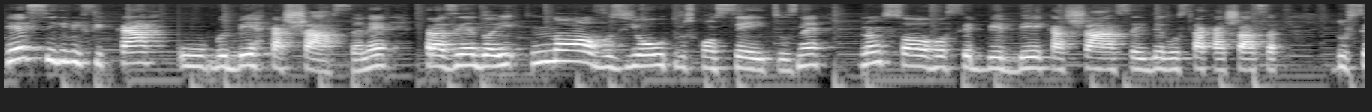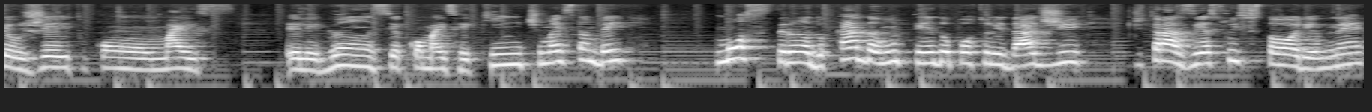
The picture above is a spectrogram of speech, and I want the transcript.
ressignificar o beber cachaça, né? Trazendo aí novos e outros conceitos, né? Não só você beber cachaça e degustar cachaça do seu jeito, com mais elegância, com mais requinte, mas também mostrando, cada um tendo a oportunidade de, de trazer a sua história, né?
